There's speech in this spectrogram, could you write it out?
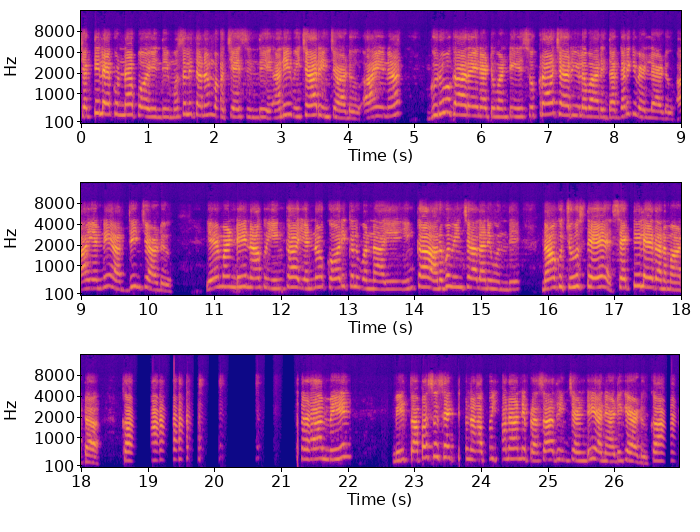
శక్తి లేకుండా పోయింది. ముసలితనం వచ్చేసింది అని విచారించాడు. ఆయన గురువు గారైనటువంటి శుక్రాచార్యుల వారి దగ్గరికి వెళ్ళాడు. ఆయన్ని అర్థించాడు. ఏమండి నాకు ఇంకా ఎన్నో కోరికలు ఉన్నాయి ఇంకా అనుభవించాలని ఉంది. నాకు చూస్తే శక్తి లేదనమాట మీ మీ తపస్సు శక్తి నాకు జ్ఞానాన్ని ప్రసాదించండి అని అడిగాడు. కానీ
